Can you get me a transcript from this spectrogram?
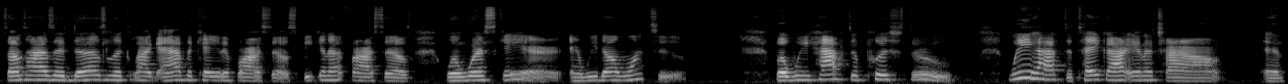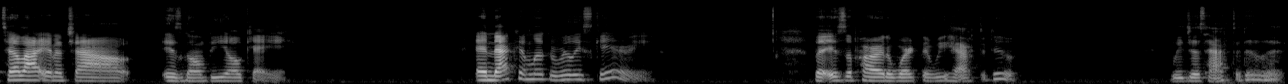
Sometimes it does look like advocating for ourselves, speaking up for ourselves when we're scared and we don't want to. But we have to push through. We have to take our inner child and tell our inner child it's going to be okay. And that can look really scary. But it's a part of the work that we have to do. We just have to do it.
